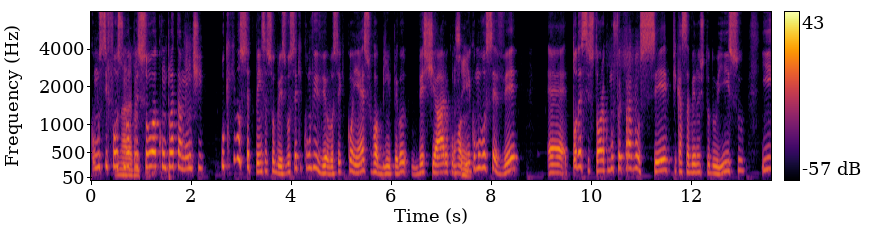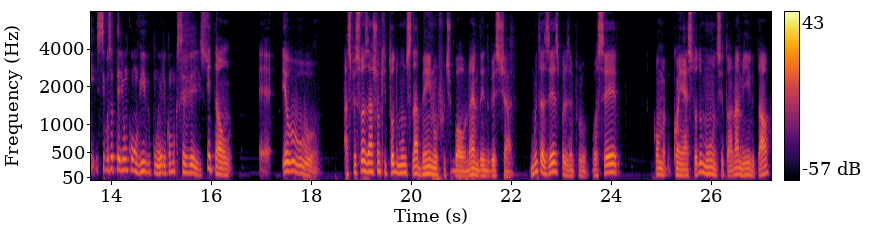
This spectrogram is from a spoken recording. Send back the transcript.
como se fosse Nada uma pessoa completamente o que, que você pensa sobre isso? Você que conviveu, você que conhece o Robinho, pegou vestiário com o Sim. Robinho, como você vê é, toda essa história, como foi pra você ficar sabendo de tudo isso e se você teria um convívio com ele, como que você vê isso? Então, é, eu. As pessoas acham que todo mundo se dá bem no futebol, né? Dentro do vestiário. Muitas vezes, por exemplo, você conhece todo mundo, se torna amigo e tal,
